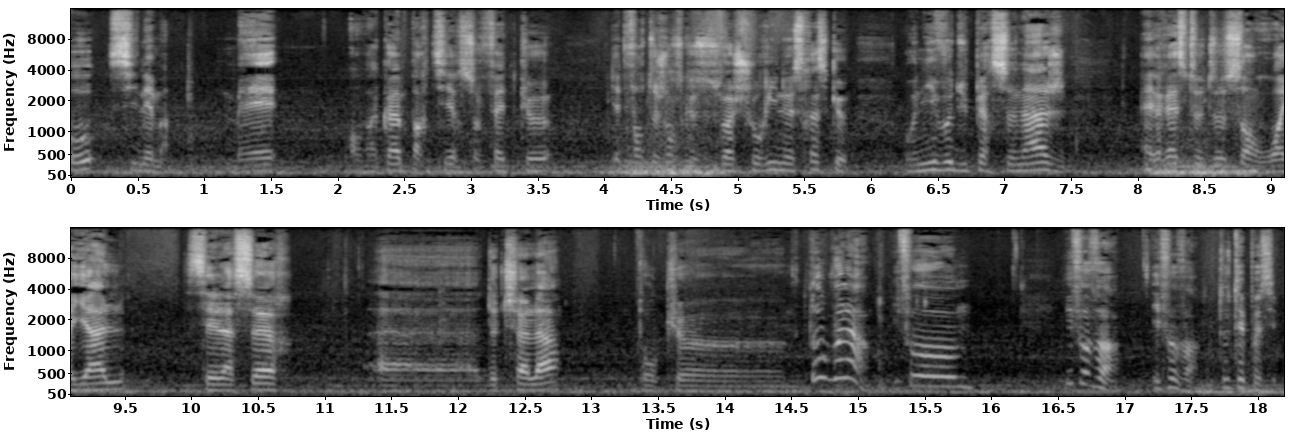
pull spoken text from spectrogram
au cinéma. Mais on va quand même partir sur le fait qu'il y a de fortes chances que ce soit Shuri, ne serait-ce que au niveau du personnage, elle reste de sang royal. C'est la sœur euh, de T'Challa. Donc, donc voilà, il faut, il faut voir, il faut voir, tout est possible.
